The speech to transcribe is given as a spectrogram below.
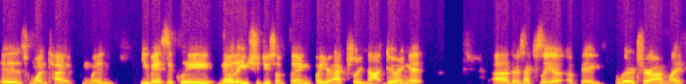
is one type when you basically know that you should do something, but you're actually not doing it. Uh, there's actually a, a, big literature on like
